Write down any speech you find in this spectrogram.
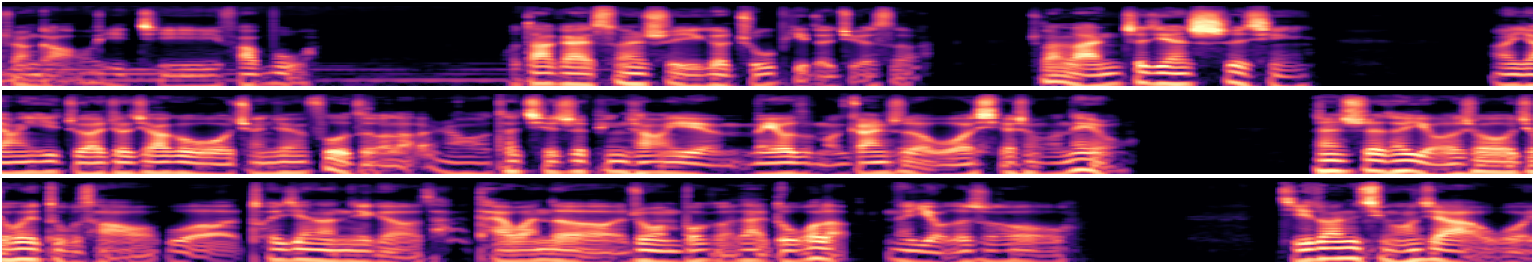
撰稿以及发布。我大概算是一个主笔的角色。专栏这件事情啊，杨一主要就交给我全权负责了。然后他其实平常也没有怎么干涉我写什么内容。但是他有的时候就会吐槽我推荐的那个台台湾的中文博客太多了。那有的时候极端的情况下，我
